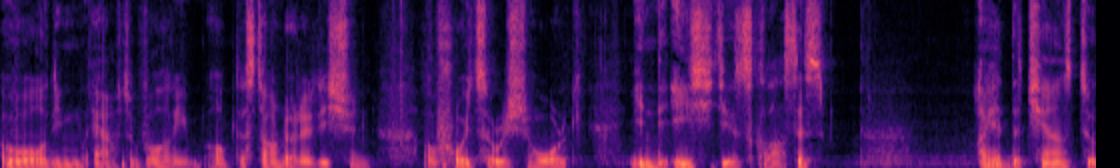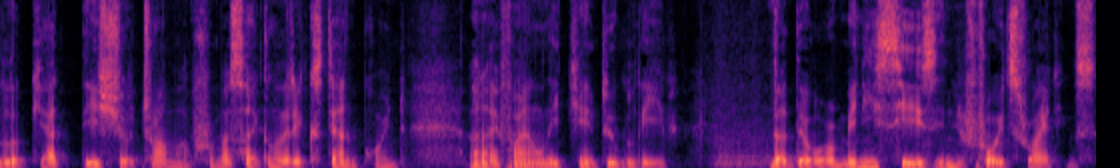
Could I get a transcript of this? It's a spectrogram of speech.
volume after volume of the standard edition of Freud's original work in the Institute's classes, I had the chance to look at the issue of trauma from a psychoanalytic standpoint, and I finally came to believe that there were many C's in Freud's writings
